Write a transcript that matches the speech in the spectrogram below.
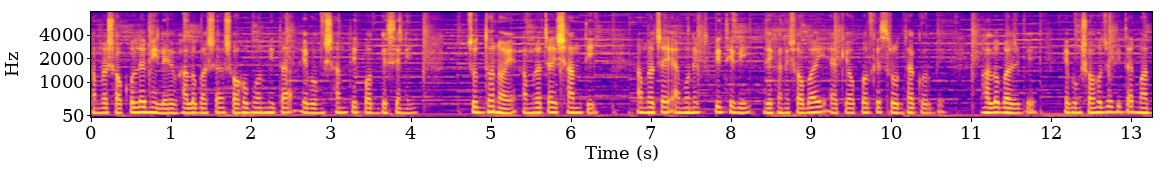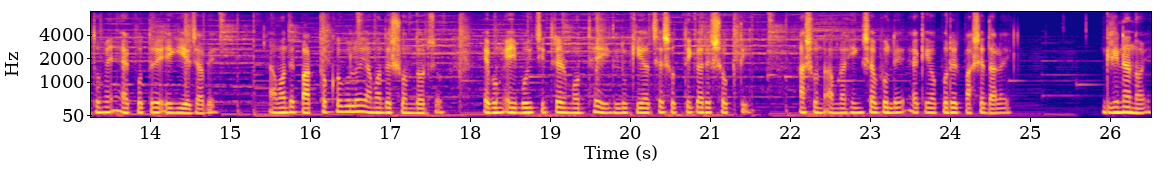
আমরা সকলে মিলে ভালোবাসা, সহমর্মিতা এবং শান্তির পথ বেছে নিই। যুদ্ধ নয়, আমরা চাই শান্তি। আমরা চাই এমন একটি পৃথিবী যেখানে সবাই একে অপরকে শ্রদ্ধা করবে, ভালোবাসবে এবং সহযোগিতার মাধ্যমে একত্রে এগিয়ে যাবে। আমাদের পার্থক্যগুলোই আমাদের সৌন্দর্য এবং এই বৈচিত্র্যের মধ্যেই লুকিয়ে আছে সত্যিকারের শক্তি। আসুন, আমরা হিংসা ভুলে একে অপরের পাশে দাঁড়াই। ঘৃণা নয়,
